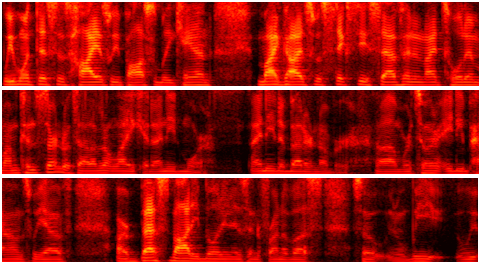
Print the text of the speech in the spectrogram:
We want this as high as we possibly can. My guys was 67, and I told him I'm concerned with that. I don't like it. I need more. I need a better number. Um, we're 280 pounds. We have our best bodybuilding is in front of us. So you know, we, we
